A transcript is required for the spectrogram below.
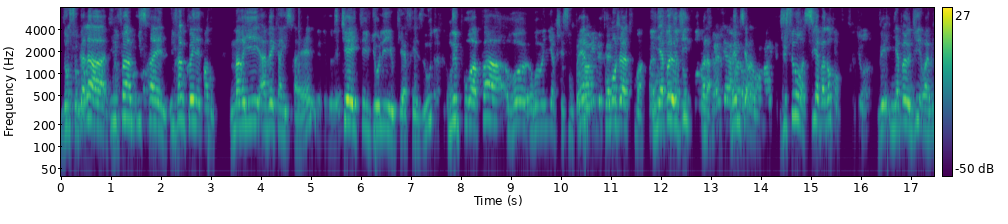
dans ce cas-là, une femme Israël, une femme Kohenet, pardon, marié avec un Israël, qui a été violé ou qui a fait zout, ne pourra pas re- revenir chez son père pour manger la trouma. Il n'y a pas le din, voilà. Même si elle a pas d'enfant. Justement, s'il n'y a pas d'enfant, hein. Il n'y a pas le din, ouais, mais.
